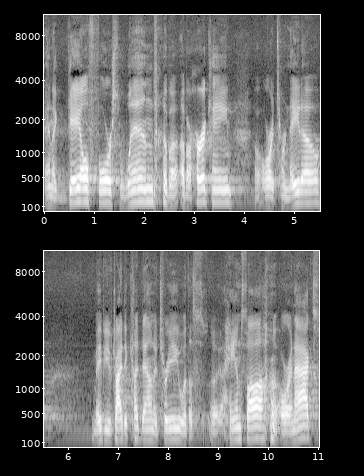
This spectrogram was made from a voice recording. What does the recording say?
and a gale force wind of a, of a hurricane or a tornado. Maybe you've tried to cut down a tree with a, a handsaw or an axe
